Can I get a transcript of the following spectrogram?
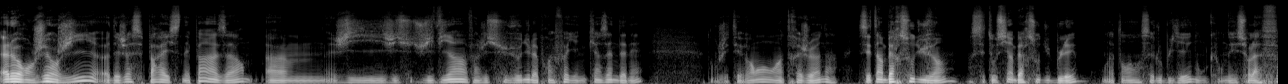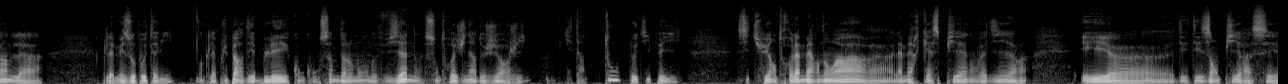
Alors en Géorgie, euh, déjà c'est pareil, ce n'est pas un hasard. j'y, viens, enfin j'y suis venu la première fois il y a une quinzaine d'années. Donc j'étais vraiment très jeune. C'est un berceau du vin, c'est aussi un berceau du blé. On a tendance à l'oublier. Donc on est sur la fin de la, la Mésopotamie. Donc la plupart des blés qu'on consomme dans le monde viennent, sont originaires de Géorgie, qui est un tout petit pays situé entre la mer Noire, euh, la mer Caspienne, on va dire, et euh, des, empires assez,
